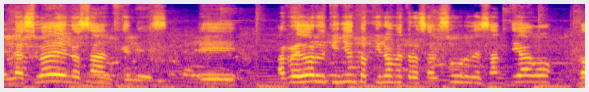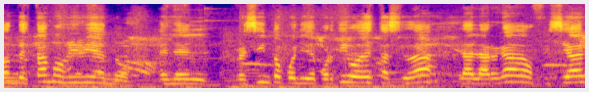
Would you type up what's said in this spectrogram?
en la ciudad de Los Ángeles, eh, alrededor de 500 kilómetros al sur de Santiago, donde estamos viviendo en el recinto polideportivo de esta ciudad la largada oficial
